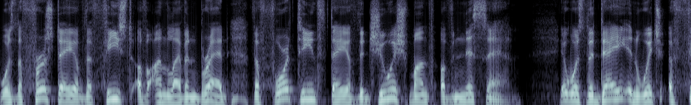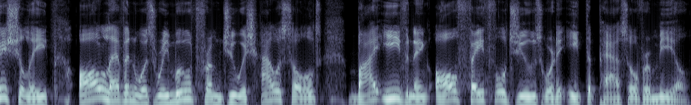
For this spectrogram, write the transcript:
was the first day of the Feast of Unleavened Bread, the 14th day of the Jewish month of Nisan. It was the day in which officially all leaven was removed from Jewish households. By evening, all faithful Jews were to eat the Passover meal.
